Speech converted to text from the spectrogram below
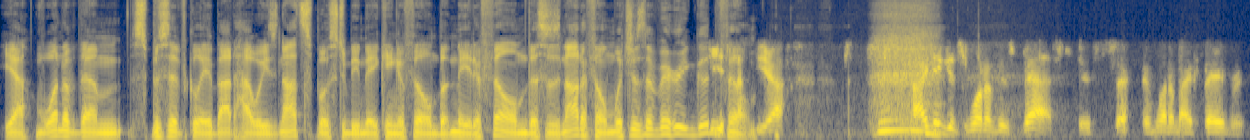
Yeah, one of them specifically about how he's not supposed to be making a film, but made a film. This is not a film, which is a very good yeah, film. Yeah, I think it's one of his best. It's uh, one of my favorites.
